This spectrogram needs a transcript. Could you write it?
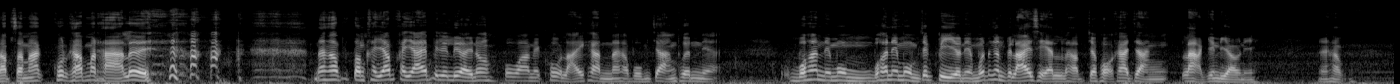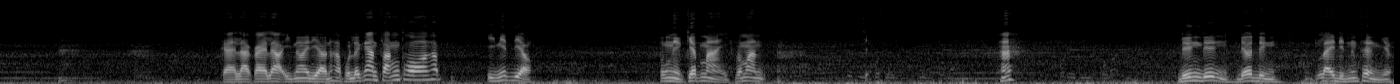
รับสมัครโคตรครับมาถาเลยนะครับต้องขยับขยายไปเรื่อยๆเนาะเพราะว่าแมคโครหลายคันนะครับผมจ้างเพิ่อนเนี่ยบ่ทันในมุมบ่ทันในมุมจักปีเนี่ยมดเงินไปหลายแสนแล้วครับเฉพาะค่าจ้างหลากอย่างเดียวนี่นะครับไกลแล้วไกลแล้วอีกน้อยเดียวนะครับผมเลิกงานฝังทอครับ อีกนิดเดียว ตรงนี้เก็บมาอีกประมาณฮะดึงดึงเดี๋ยวดึงไล่ดินทั้งเถิงอยู่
